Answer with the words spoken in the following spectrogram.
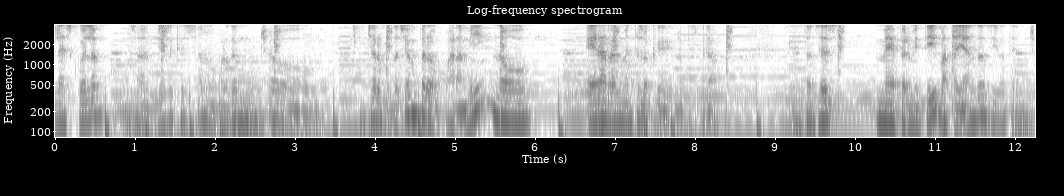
la escuela, o sea, yo sé que es a lo mejor de mucho, mucha reputación, pero para mí no era realmente lo que, lo que esperaba. Entonces me permití, batallando, sí, batallé mucho,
